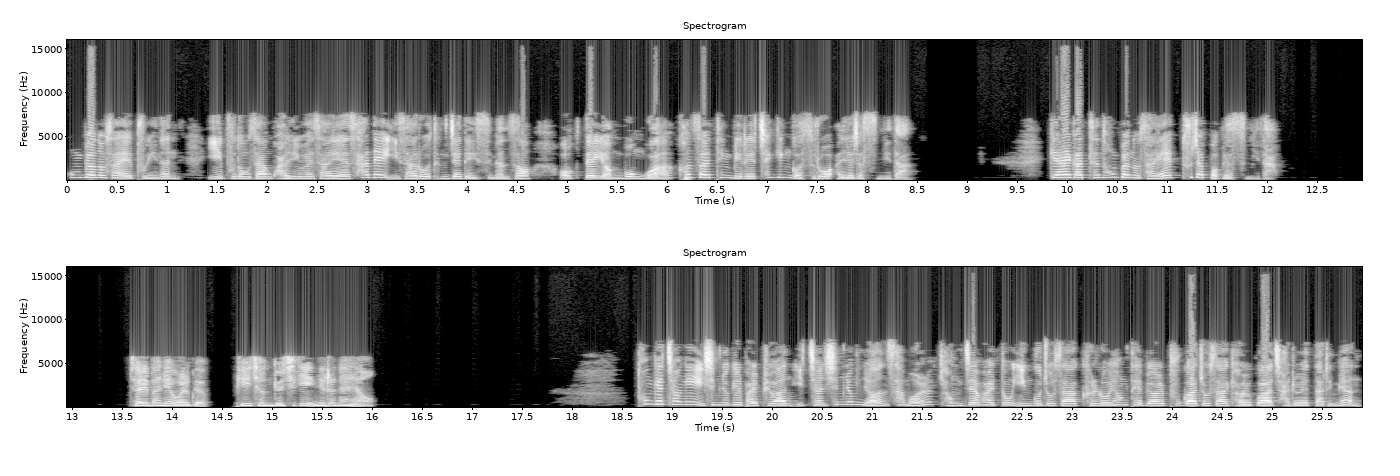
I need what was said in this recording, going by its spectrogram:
홍 변호사의 부인은 이 부동산 관리 회사의 사내 이사로 등재돼 있으면서 억대 연봉과 컨설팅비를 챙긴 것으로 알려졌습니다. 깨알 같은 홍 변호사의 투자법이었습니다. 절반의 월급, 비정규직이 늘어나요. 통계청이 26일 발표한 2016년 3월 경제활동 인구조사 근로 형태별 부가조사 결과 자료에 따르면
